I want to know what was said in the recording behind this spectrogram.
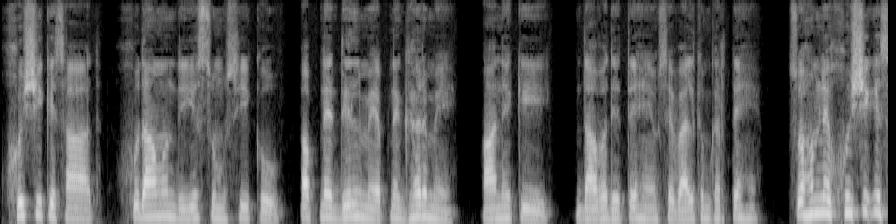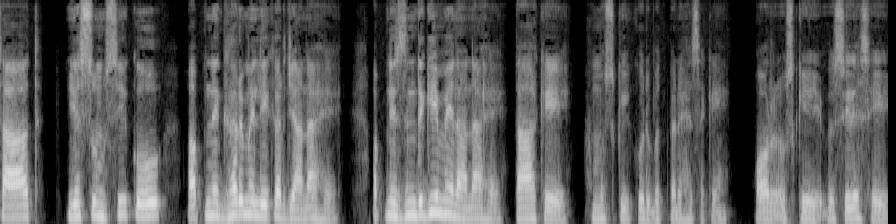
خوشی کے ساتھ خدا مند یسو مسیح کو اپنے دل میں، اپنے گھر میں آنے کی دعوت دیتے ہیں، اسے ویلکم کرتے ہیں؟ سو ہم نے خوشی کے ساتھ یسو مسیح کو اپنے گھر میں لے کر جانا ہے، اپنی زندگی میں لانا ہے تاکہ ہم اس کی قربت میں رہ سکیں اور اس کے وسیلے سے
